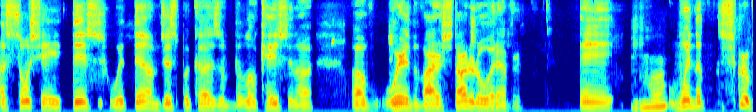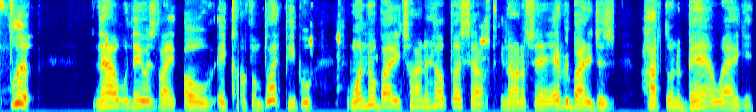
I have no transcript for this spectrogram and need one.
associate this with them just because of the location of, of where the virus started or whatever. And Mhm. when the script flipped, now when they was like, oh, it come from black people, wasn't nobody trying to help us out. You know what I'm saying? Everybody just hopped on the bandwagon.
